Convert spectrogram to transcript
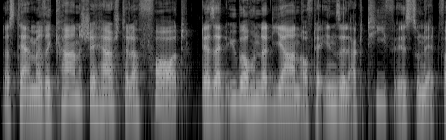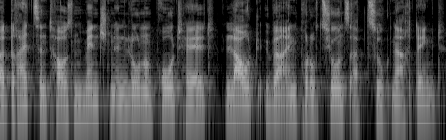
dass der amerikanische Hersteller Ford, der seit über 100 Jahren auf der Insel aktiv ist und etwa 13.000 Menschen in Lohn und Brot hält, laut über einen Produktionsabzug nachdenkt.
